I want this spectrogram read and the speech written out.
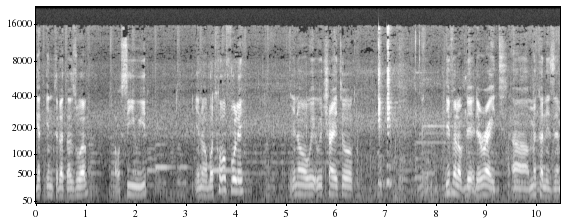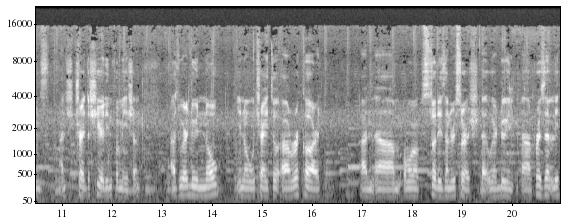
get into that as well our seaweed you know but hopefully you know we, we try to develop the, the right uh, mechanisms and try to share the information. As we're doing now you know we try to uh, record and um, our studies and research that we're doing uh, presently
